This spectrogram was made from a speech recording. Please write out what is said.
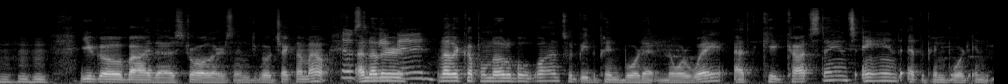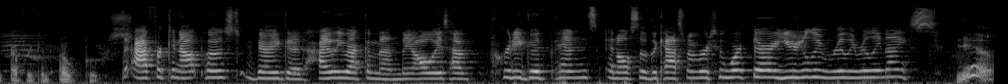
you go by the strollers and go check them out. Those another good. another couple notable ones would be the pin board at Norway, at the Kidcot stands, and at the pin board in the African Outpost. The African Outpost, very good. Highly recommend. They always have pretty good pins, and also the cast members who work there are usually really, really nice. Yeah.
